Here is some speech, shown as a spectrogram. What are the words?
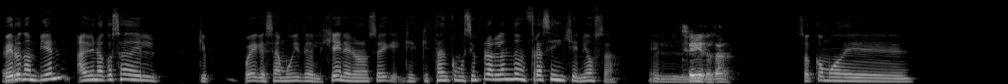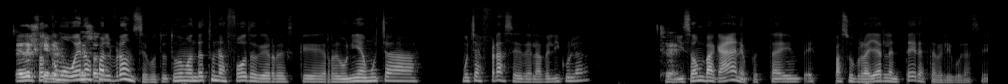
pero también hay una cosa del que puede que sea muy del género, no sé, que, están como siempre hablando en frases ingeniosas. El- Sí, total. Son como de... Es del Son género. como buenos eso- para el bronce. pues, Tú, tú me mandaste una foto que, re- que reunía muchas muchas frases de la película sí. y son bacanes, pues está, es para subrayarla entera esta película, sí.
